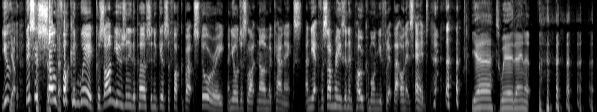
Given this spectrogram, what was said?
you. Yep. This is so fucking weird because I'm usually the person who gives a fuck about story, and you're just like no mechanics, and yet for some reason in Pokemon you flip that on its head. Yeah, it's weird, ain't it?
